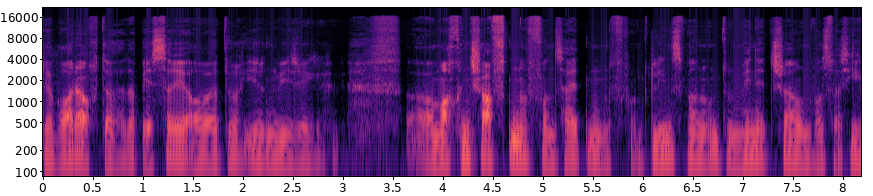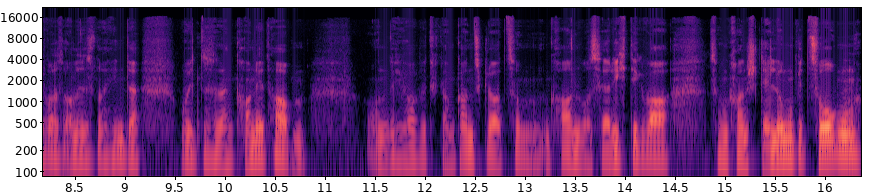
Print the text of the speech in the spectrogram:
der war auch der, der Bessere, aber durch irgendwie äh, Machenschaften von Seiten von Klinsmann und, und Manager und was weiß ich was alles dahinter, wollten sie dann Kahn nicht haben. Und ich habe dann ganz klar zum Kahn, was ja richtig war, zum Kahn Stellung bezogen.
